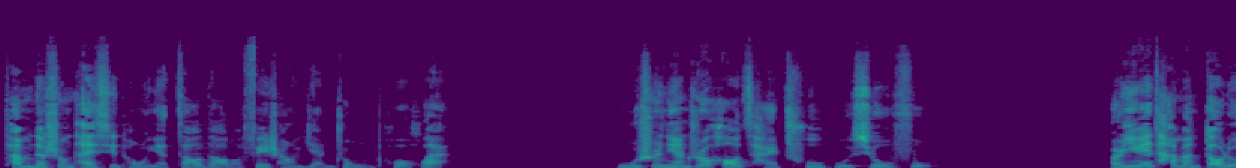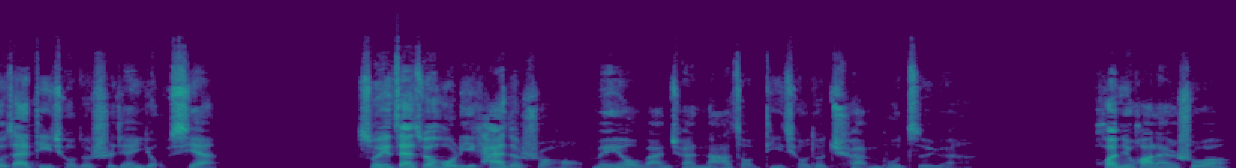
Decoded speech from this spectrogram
他们的生态系统也遭到了非常严重的破坏，五十年之后才初步修复。而因为他们逗留在地球的时间有限，所以在最后离开的时候，没有完全拿走地球的全部资源。换句话来说，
